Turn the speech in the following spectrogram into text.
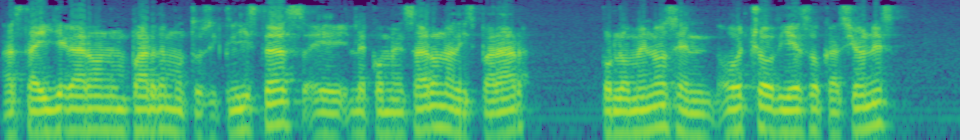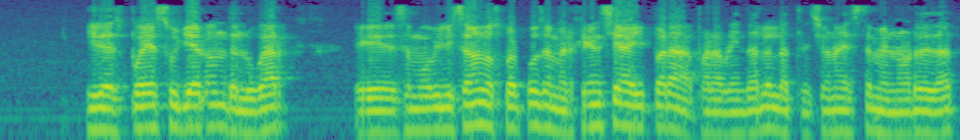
hasta ahí llegaron un par de motociclistas, eh, le comenzaron a disparar por lo menos en 8 o 10 ocasiones y después huyeron del lugar. Eh, se movilizaron los cuerpos de emergencia ahí para, para brindarle la atención a este menor de edad.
